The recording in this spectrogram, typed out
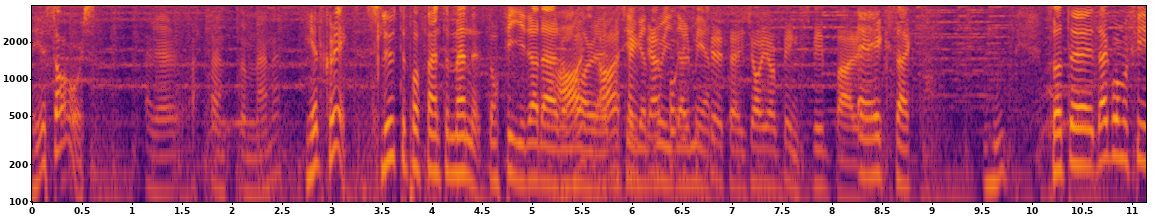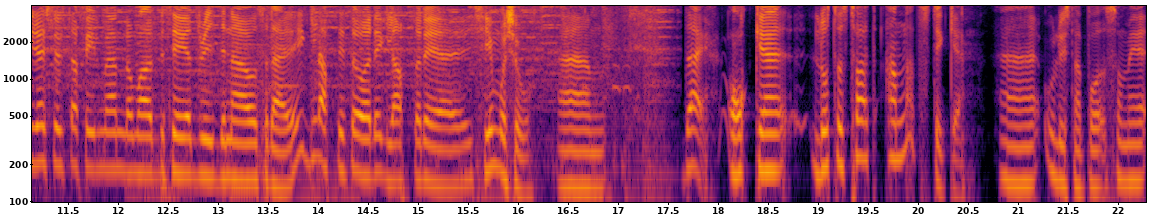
Det är Star Wars. Det A Phantom Menace? Helt korrekt. Slutet på Phantom Menace. De fyra där de har ja, besegrat droidarmén. Jag får lite Jar Jar Binks-vibbar. Eh, Exakt. Mhm. Så att eh, där går de och firar i slutet av filmen. De har besegrat druiderna och sådär. Det är glattigt och det är glatt och det är tjim och tjo. Ehm, där. Och eh, låt oss ta ett annat stycke eh, och lyssna på som är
